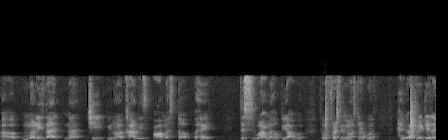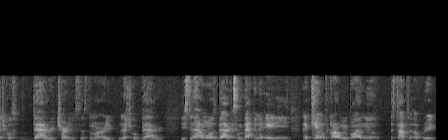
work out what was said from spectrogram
Uh, money's not not cheap, you know, economy's all messed up. But hey, this is what I'm gonna help you out with. So first thing we want to start with, have you upgraded your electrical battery charging system or, or your electrical battery? You still have one of those batteries from back in the 80s that came with the car when you bought it new? It's time to upgrade.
